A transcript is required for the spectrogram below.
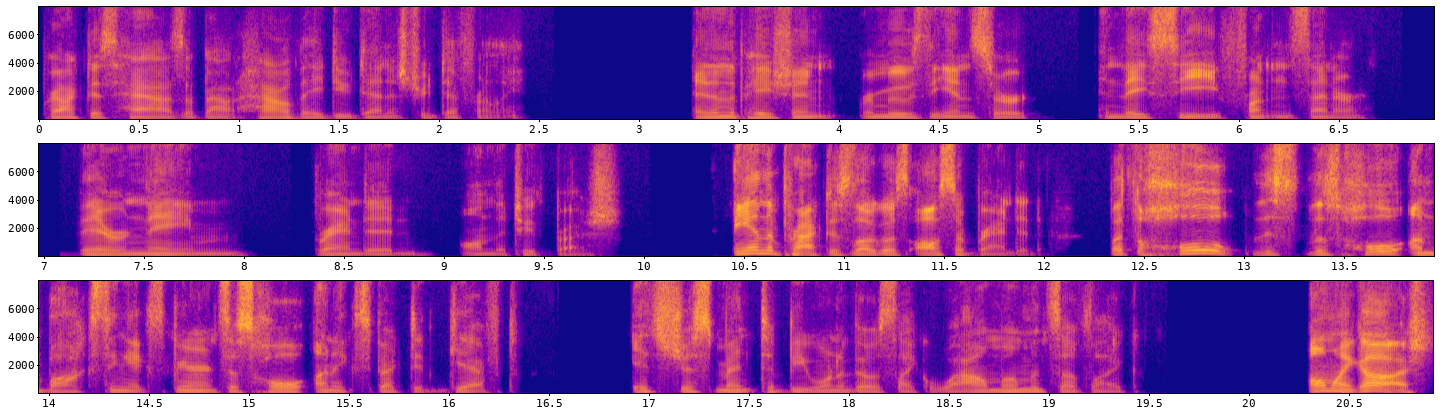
practice has about how they do dentistry differently. And then the patient removes the insert and they see front and center their name branded on the toothbrush. And the practice logo is also branded. But the whole this this whole unboxing experience, this whole unexpected gift, it's just meant to be one of those like wow moments of like, oh my gosh.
